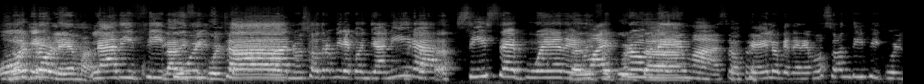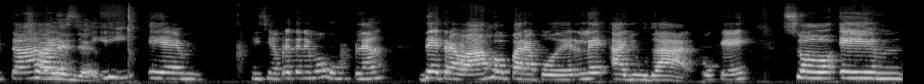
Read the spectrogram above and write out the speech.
no hay problema. La dificultad. Nosotros, mire, con Yanira sí se puede, no hay problemas, ¿ok? Lo que tenemos son dificultades y, em, y siempre tenemos un plan de trabajo para poderle ayudar, ¿ok? So, um,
